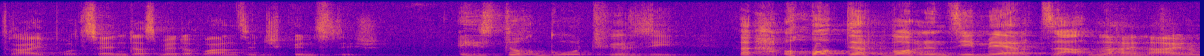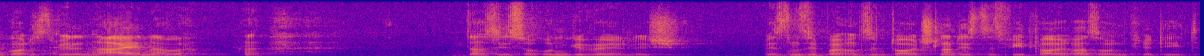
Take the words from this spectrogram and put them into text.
Drei Prozent, das wäre doch wahnsinnig günstig. Ist doch gut für Sie. Oder wollen Sie mehr zahlen? Nein, nein, um Gottes Willen, nein, aber das ist so ungewöhnlich. Wissen Sie, bei uns in Deutschland ist es viel teurer, so ein Kredit.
